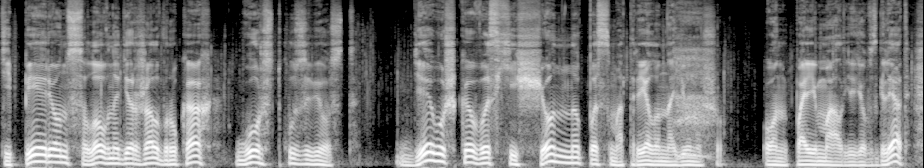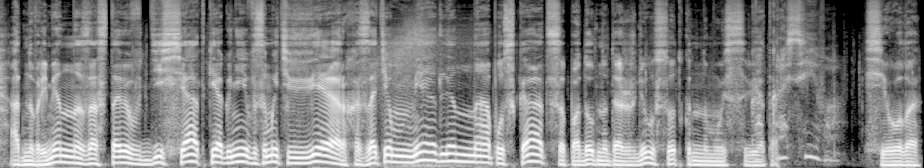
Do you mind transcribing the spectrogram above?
Теперь он словно держал в руках горстку звезд. Девушка восхищенно посмотрела на юношу. Он поймал ее взгляд, одновременно заставив десятки огней взмыть вверх, затем медленно опускаться, подобно дождю, сотканному из света. Красиво. Сиола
